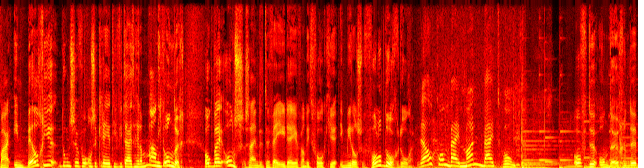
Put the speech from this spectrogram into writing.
Maar in België doen ze voor onze creativiteit helemaal niet onder. Ook bij ons zijn de tv-ideeën van dit volkje inmiddels volop doorgedrongen. Welkom bij Man bij het Hond. Of de ondeugende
